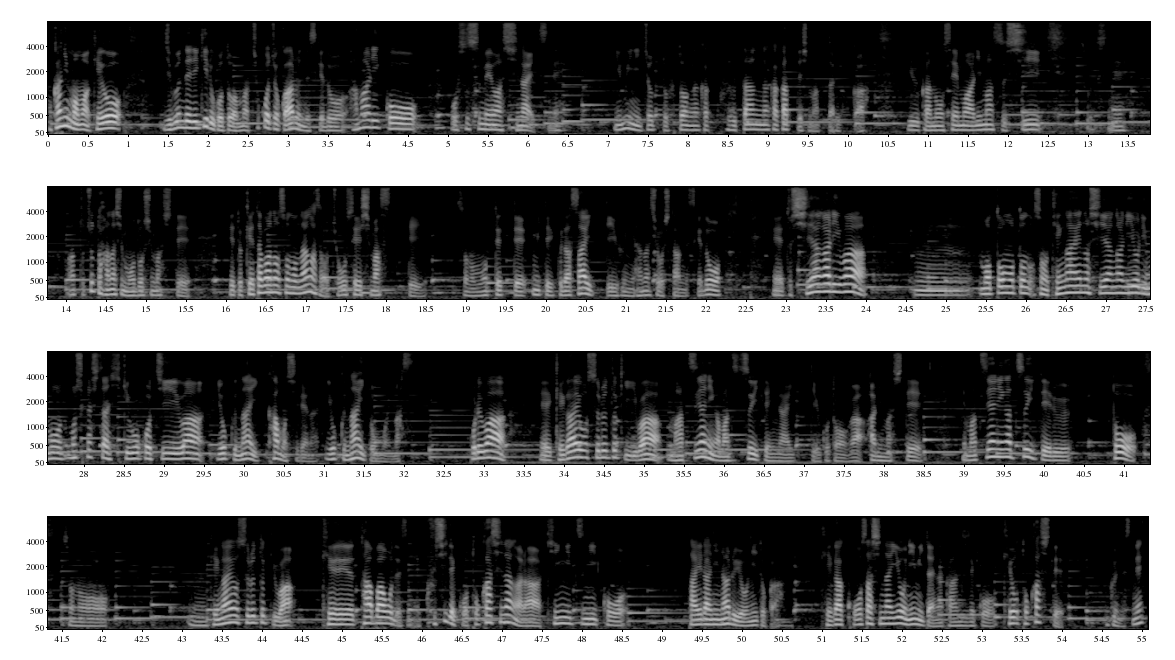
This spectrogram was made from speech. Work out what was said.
他にもまあ毛を自分でできることはまあちょこちょこあるんですけどあまりこうおすすめはしないですね。弓にちょっと負担がか負担がかかってしまったりとかいう可能性もありますしそうですねあとちょっと話戻しまして、えっと、毛束のその長さを調整しますっていうその持ってってみてくださいっていうふうに話をしたんですけど、えー、と仕上がりはもともとのその毛替えの仕上がりよりももしかしたら引き心地は良くないかもしれない良くないと思います。これはえー、毛替えをする時は松ヤニがまずついていないっていうことがありましてで松ヤニがついているとその、うん、毛替えをする時は毛束をですね櫛でこう溶かしながら均一にこう平らになるようにとか毛が交差しないようにみたいな感じでこう毛を溶かしていくんですね。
